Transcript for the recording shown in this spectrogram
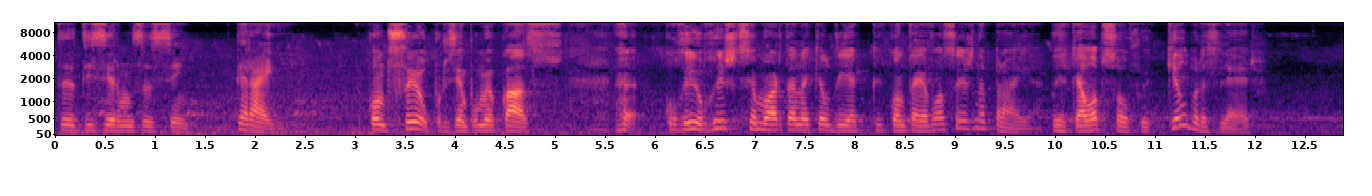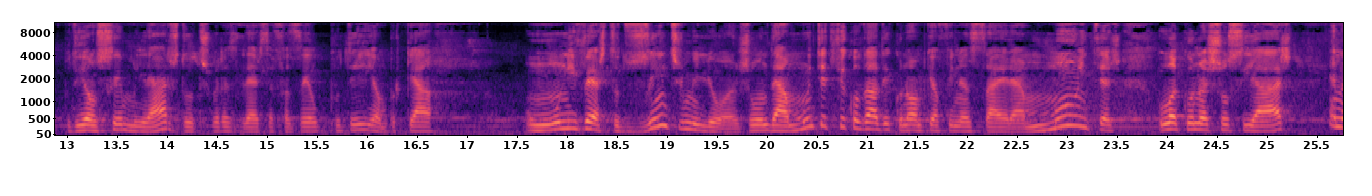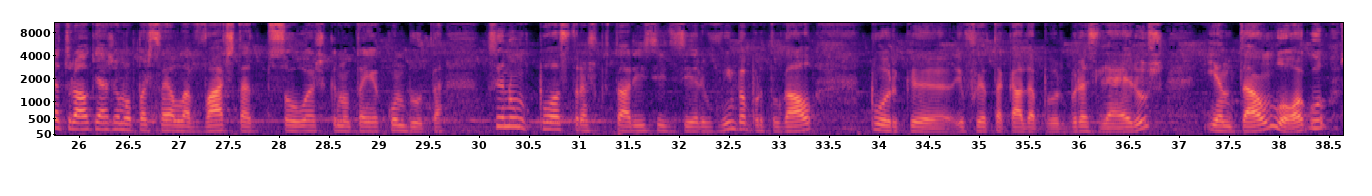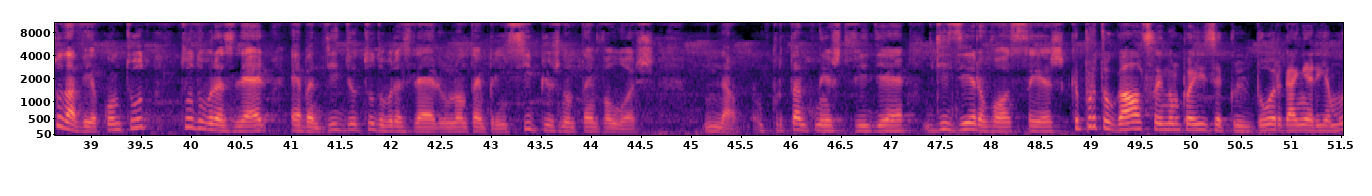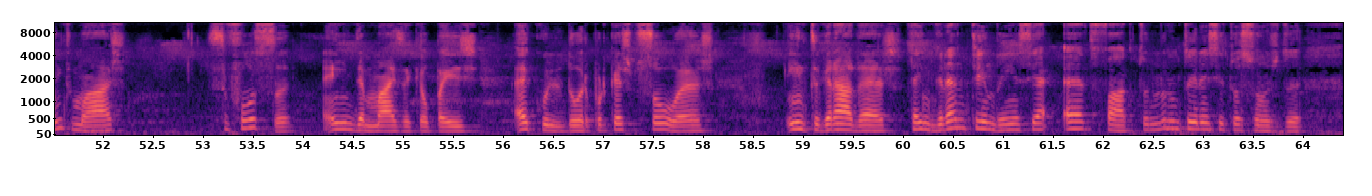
de dizermos assim, espera aí, aconteceu, por exemplo, o meu caso, corri o risco de ser morta naquele dia que contei a vocês na praia. Foi aquela pessoa, foi aquele brasileiro. Podiam ser milhares de outros brasileiros a fazê-lo, podiam, porque há um universo de 200 milhões, onde há muita dificuldade económica ou financeira, há muitas lacunas sociais, é natural que haja uma parcela vasta de pessoas que não têm a conduta. Mas eu não posso transportar isso e dizer, eu vim para Portugal porque eu fui atacada por brasileiros e então, logo, tudo a ver com tudo, tudo brasileiro é bandido, tudo brasileiro não tem princípios, não tem valores. Não. Portanto, neste vídeo é dizer a vocês que Portugal, sendo um país acolhedor, ganharia muito mais se fosse ainda mais aquele país acolhedor, porque as pessoas integradas têm grande tendência a, de facto, não terem situações de,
